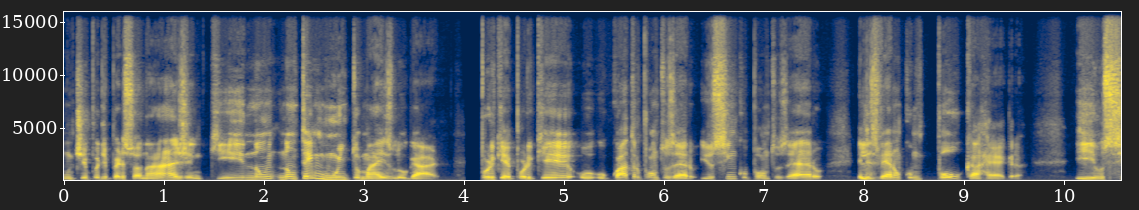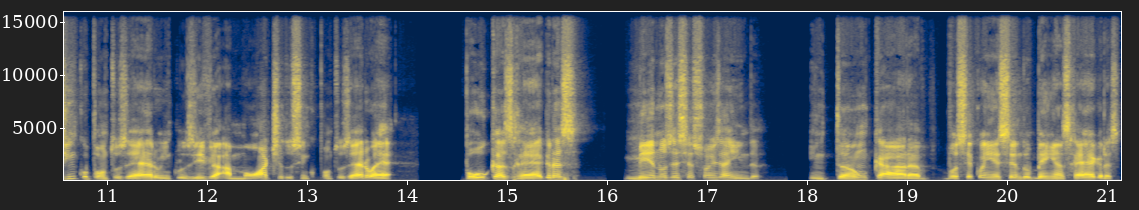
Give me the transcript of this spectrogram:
um tipo de personagem que não, não tem muito mais lugar. Por quê? Porque o, o 4.0 e o 5.0 eles vieram com pouca regra. E o 5.0, inclusive a mote do 5.0 é poucas regras, menos exceções ainda. Então, cara, você conhecendo bem as regras,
